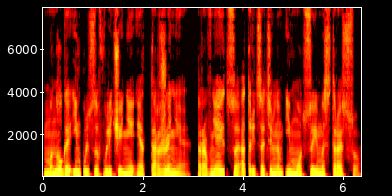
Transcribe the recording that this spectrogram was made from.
Много импульсов влечения и отторжения равняется отрицательным эмоциям и стрессу.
